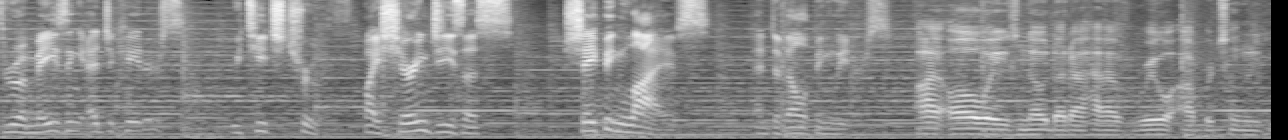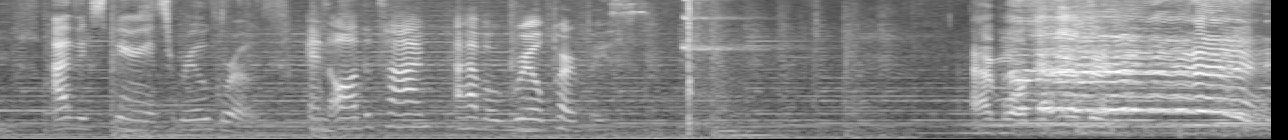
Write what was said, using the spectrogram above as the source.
Through amazing educators, we teach truth by sharing Jesus, shaping lives, and developing leaders. I always know that I have real opportunities. I've experienced real growth. And all the time, I have a real purpose. At Milwaukee Lutheran.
